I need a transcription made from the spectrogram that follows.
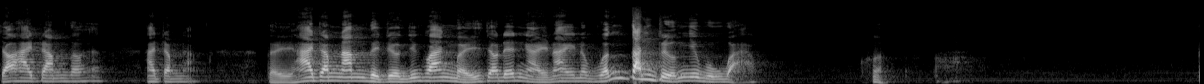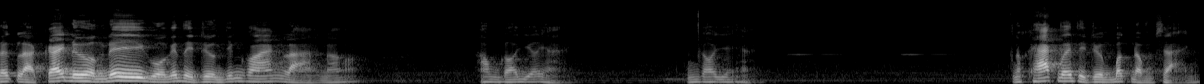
cho 200 thôi 200 năm. Thì 200 năm thị trường chứng khoán Mỹ cho đến ngày nay nó vẫn tăng trưởng như vụ bão. Tức là cái đường đi của cái thị trường chứng khoán là nó không có giới hạn, không có giới hạn. Nó khác với thị trường bất động sản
